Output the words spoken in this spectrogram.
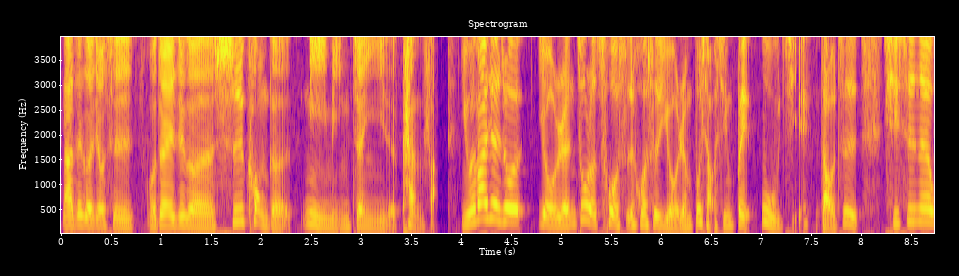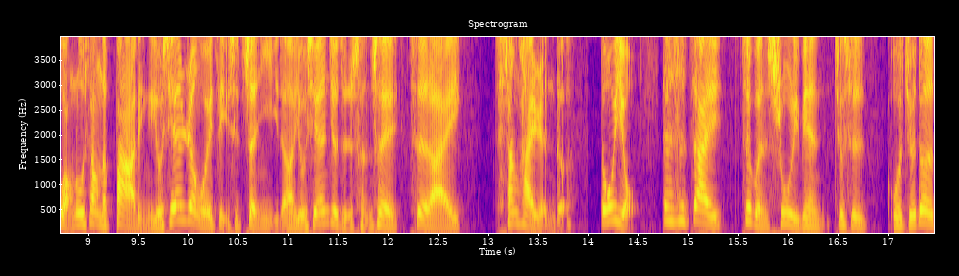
那这个就是我对这个失控的匿名正义的看法。你会发现说，有人做了错事，或是有人不小心被误解，导致其实呢，网络上的霸凌，有些人认为自己是正义的，有些人就只是纯粹是来伤害人的，都有。但是在这本书里面，就是我觉得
